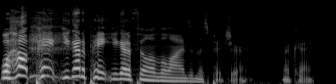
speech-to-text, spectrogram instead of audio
Well, help paint. You got to paint. You got to fill in the lines in this picture. Okay.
